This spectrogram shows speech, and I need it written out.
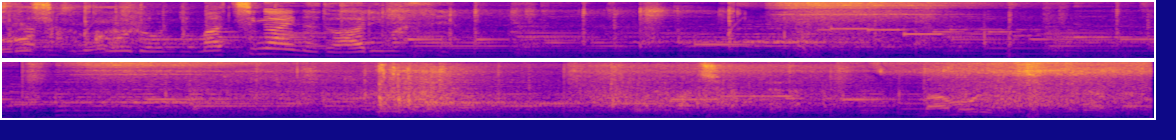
よろしくな。行動に間違いなどありません。俺は準備だ守る道を選んだんだ。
